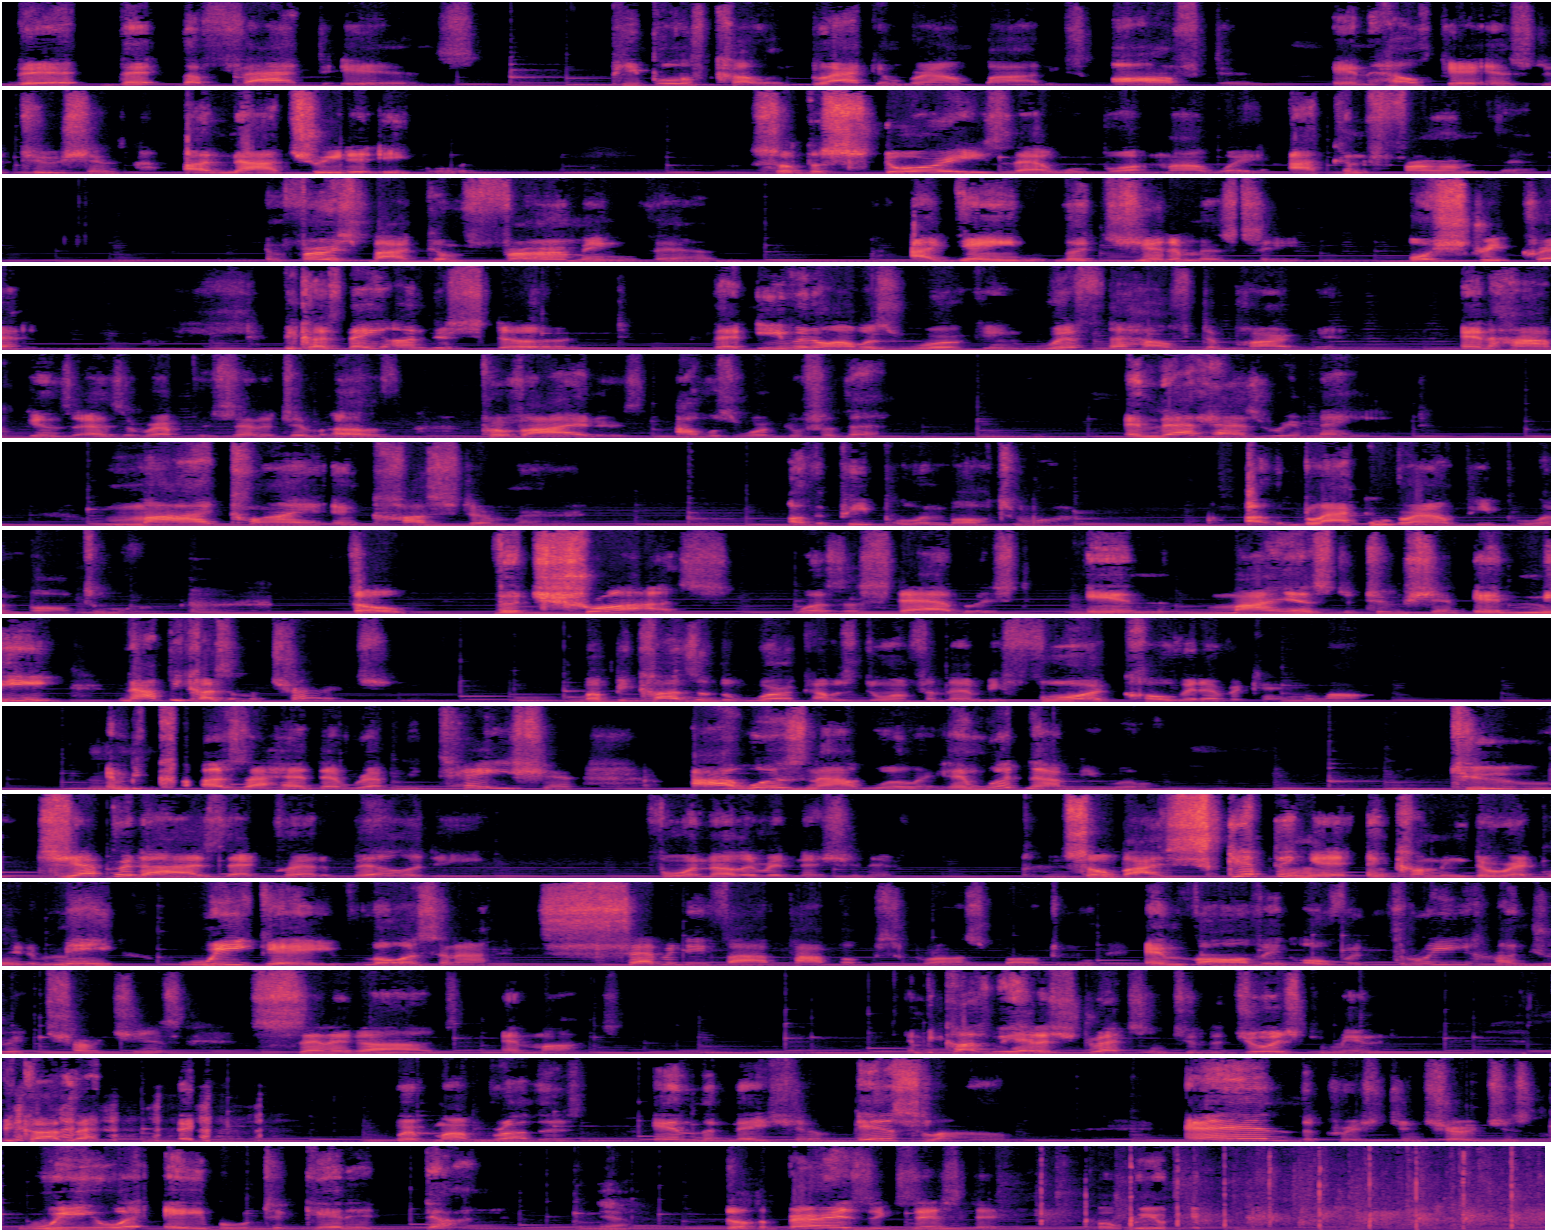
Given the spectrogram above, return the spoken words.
there that the fact is people of color, black and brown bodies, often in healthcare institutions are not treated equally. So the stories that were brought my way, I confirmed them. And first, by confirming them, I gained legitimacy or street credit because they understood that even though I was working with the health department and Hopkins as a representative of providers, I was working for them. And that has remained. My client and customer are the people in Baltimore, are the black and brown people in Baltimore. So the trust was established in my institution, in me, not because I'm a church, but because of the work I was doing for them before COVID ever came along. And mm-hmm. because I had that reputation, I was not willing and would not be willing to jeopardize that credibility for another initiative. So by skipping it and coming directly to me, we gave Lois and I 75 pop ups across Baltimore involving over 300 churches, synagogues, and mosques. And because we had a stretch into the Jewish community, because I with my brothers in the Nation of Islam and the Christian churches, we were able to get it done. Yeah. So the barriers existed, but we were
